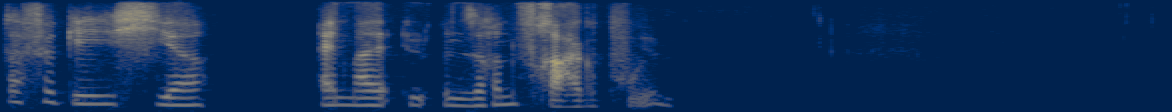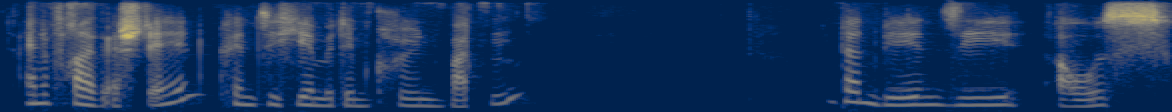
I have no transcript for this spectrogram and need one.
Dafür gehe ich hier einmal in unseren Fragepool. Eine Frage erstellen können Sie hier mit dem grünen Button und dann wählen Sie aus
